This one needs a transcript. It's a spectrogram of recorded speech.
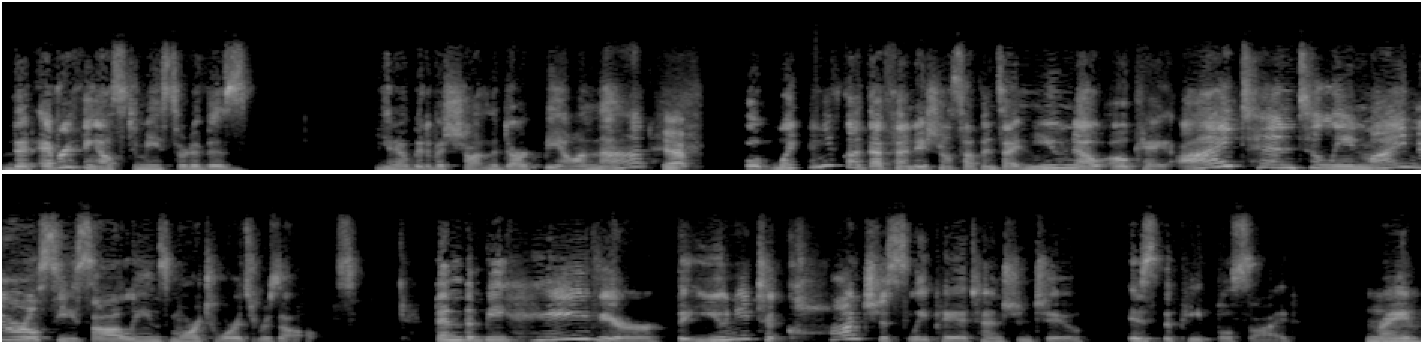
that everything else to me sort of is, you know, a bit of a shot in the dark beyond that. Yep. But when you've got that foundational self insight and you know, okay, I tend to lean, my neural seesaw leans more towards results, then the behavior that you need to consciously pay attention to is the people side right? Mm.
